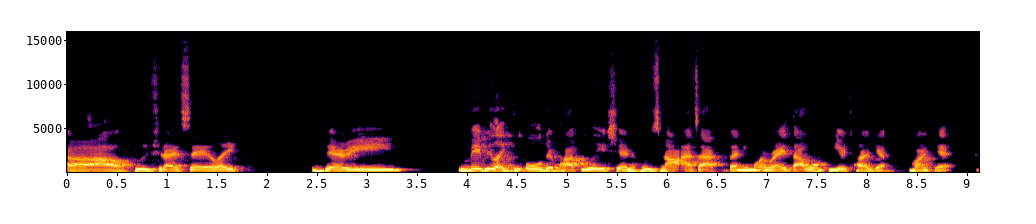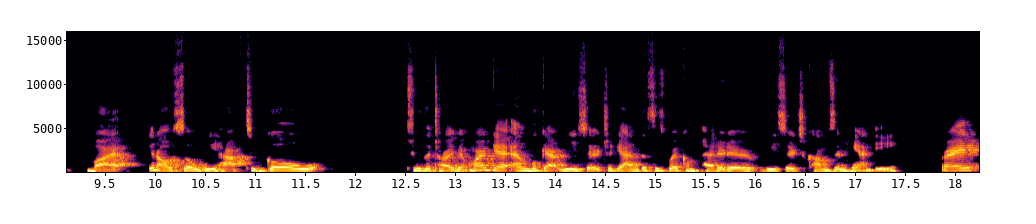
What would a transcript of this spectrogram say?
uh, who should I say, like very maybe like the older population who's not as active anymore, right? That won't be your target mm-hmm. market. But, you know, so we have to go to the target market and look at research. Again, this is where competitor research comes in handy, right?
